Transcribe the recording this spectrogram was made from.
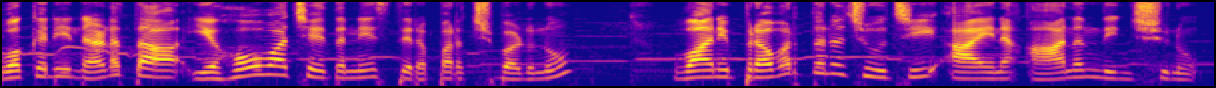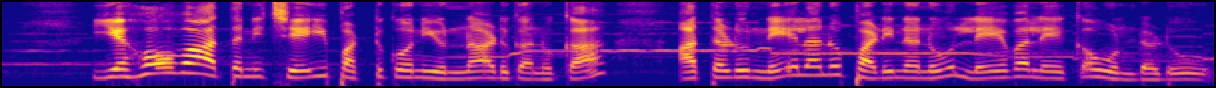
ఒకరి నడత యహోవా చేతనే స్థిరపరచబడును. వాని ప్రవర్తన చూచి ఆయన ఆనందించును. యహోవా అతని చేయి పట్టుకొని ఉన్నాడు కనుక అతడు నేలను పడినను లేవలేక ఉండడు.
